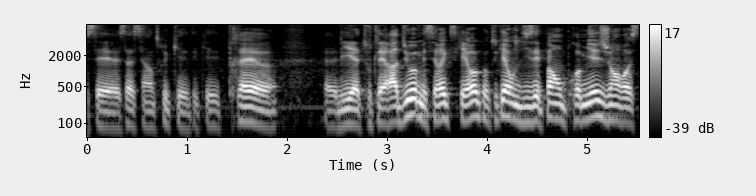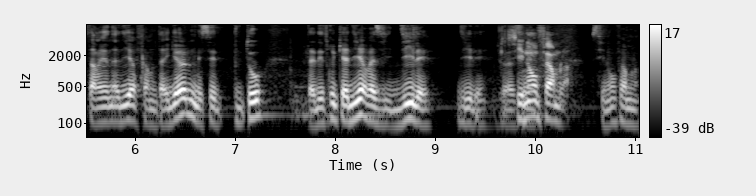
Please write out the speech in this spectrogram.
c'est- ça, c'est un truc qui est, qui est très euh, euh, lié à toutes les radios, mais c'est vrai que Skyrock, en tout cas, on ne disait pas en premier, genre, si t'as rien à dire, ferme ta gueule, mais c'est plutôt, t'as des trucs à dire, vas-y, dis-les. Tu vois, Sinon, c'est- ferme là. sinon ferme-la.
